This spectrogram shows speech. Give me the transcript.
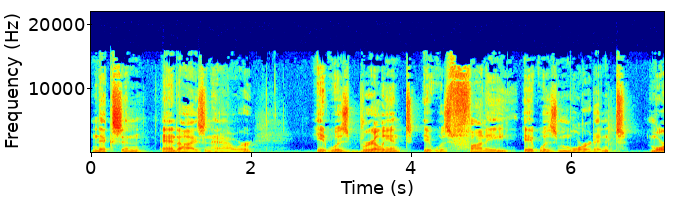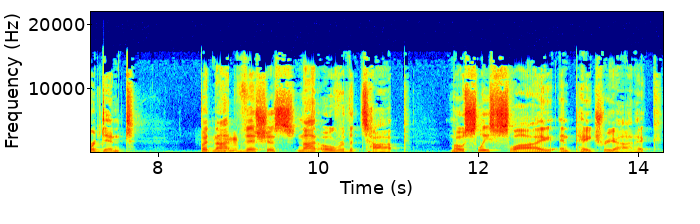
Nixon, and Eisenhower? It was brilliant. It was funny. It was mordant, mordant, but not mm-hmm. vicious, not over the top mostly sly and patriotic,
